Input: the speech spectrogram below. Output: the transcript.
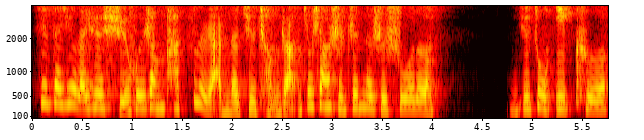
现在越来越学会让它自然的去成长，就像是真的是说的，你去种一颗，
